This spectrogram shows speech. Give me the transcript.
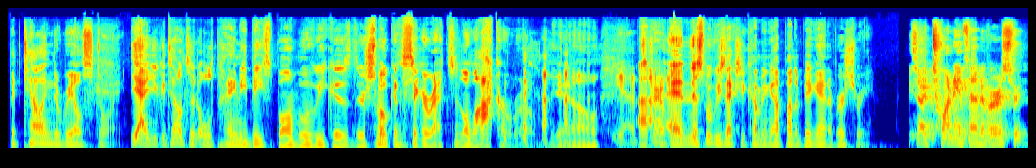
but telling the real story. Yeah, you can tell it's an old timey baseball movie because they're smoking cigarettes in the locker room, you know. Yeah, it's Uh, true. and this movie's actually coming up on a big anniversary. It's our 20th anniversary.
